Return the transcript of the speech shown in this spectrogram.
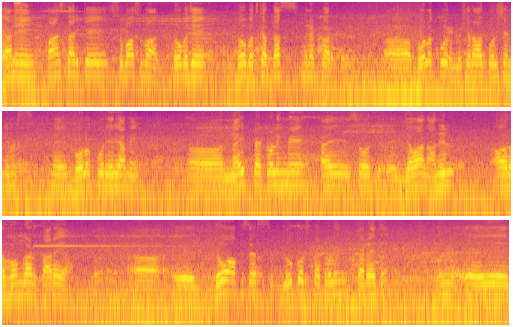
यानी पाँच तारीख के सुबह सुबह दो बजे, दो बजकर दस मिनट पर भोलकपुर, मुशीराबाद पुलिस लिमिट्स में, भोलकपुर एरिया में नाइट पेट्रोलिंग में है सो जवान अनिल और होमगार्ड कारैया। दो ऑफिसर्स ब्लू कोट्स पेट्रोलिंग कर रहे थे। इन, ये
